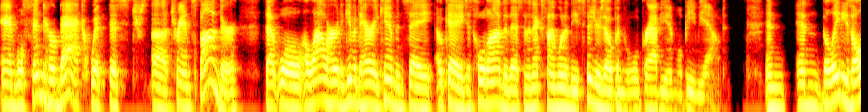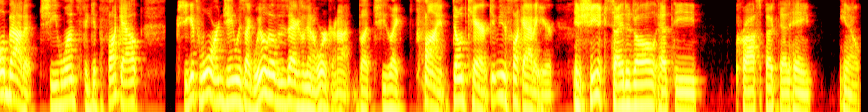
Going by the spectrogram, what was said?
and we'll send her back with this uh, transponder that will allow her to give it to Harry Kim and say, okay, just hold on to this. And the next time one of these fissures opens, we'll grab you and we'll beam you out and and the lady's all about it. She wants to get the fuck out. She gets warned. Janeway's like, "We don't know if this is actually going to work or not," but she's like, "Fine, don't care. Get me the fuck out of here." Is she excited all at the prospect that hey, you know,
